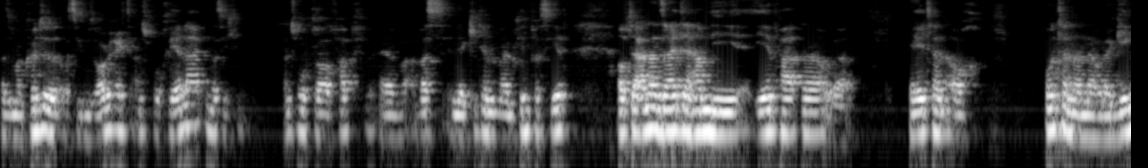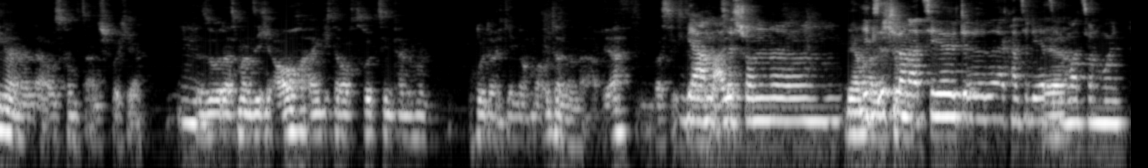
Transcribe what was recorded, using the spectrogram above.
also man könnte aus diesem Sorgerechtsanspruch herleiten, dass ich Anspruch darauf habe, äh, was in der Kita mit meinem Kind passiert. Auf der anderen Seite haben die Ehepartner oder Eltern auch untereinander oder gegeneinander Auskunftsansprüche. Mhm. So dass man sich auch eigentlich darauf zurückziehen kann, hm, holt euch den nochmal untereinander ab, ja? Was ich wir haben alles schon äh, XY schon, erzählt, äh, da kannst du dir jetzt ja, Informationen holen.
